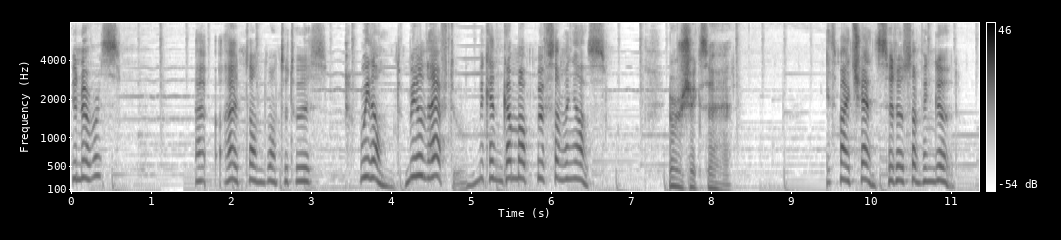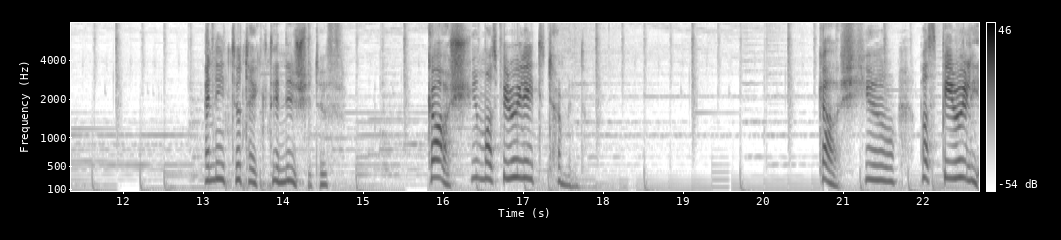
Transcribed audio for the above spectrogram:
You nervous? I, I don't want to do this. We don't. We don't have to. We can come up with something else. Her head. It's my chance to do something good. I need to take the initiative. Gosh, you must be really determined. Gosh, you must be really.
